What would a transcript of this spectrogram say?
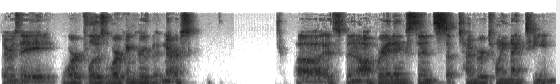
there is a workflows working group at NERSC. Uh, it's been operating since September 2019.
